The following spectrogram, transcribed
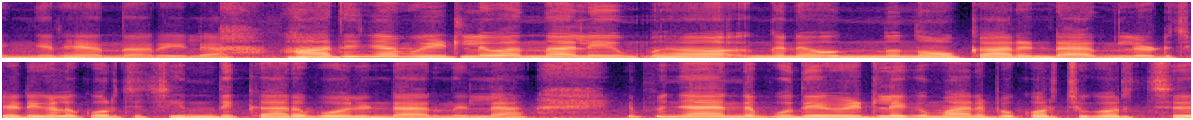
എങ്ങനെയാണെന്ന് അറിയില്ല. ആദ്യം ഞാൻ വീട്ടിൽ വന്നാൽ ഇങ്ങനെ ഒന്നും നോക്കാറുണ്ടായിരുന്നില്ല കേട്ടോ. ചെടികളെ കുറിച്ച് ചിന്തിക്കാറ് പോലും ഉണ്ടായിരുന്നില്ല. ഇപ്പം ഞാൻ എന്റെ പുതിയ വീട്ടിലേക്ക് മാറിയപ്പോൾ കുറച്ച് കുറച്ച്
